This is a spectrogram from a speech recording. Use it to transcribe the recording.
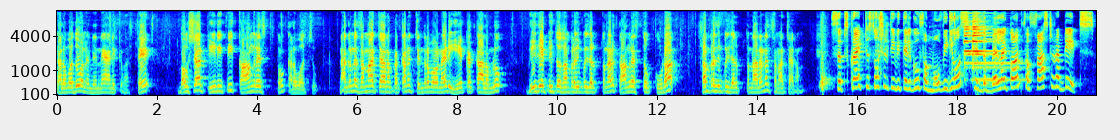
కలవదు అనే నిర్ణయానికి వస్తే బహుశా టీడీపీ కాంగ్రెస్తో కలవచ్చు. నాకున్న సమాచారం ప్రకారం చంద్రబాబు నాయుడు ఏకకాలంలో బీజేపీతో సంప్రదింపులు జరుపుతున్నాడు. కాంగ్రెస్తో కూడా సంప్రదింపులు జరుపుతున్నారన్న సమాచారం. Subscribe to Social TV Telugu for more videos. Hit the bell icon for faster updates.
